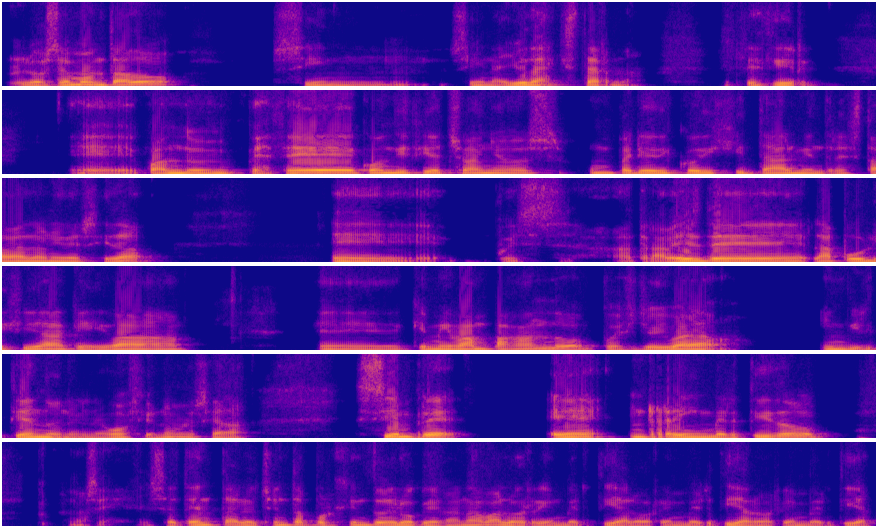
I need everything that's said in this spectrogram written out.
los he montado sin, sin ayuda externa. Es decir, eh, cuando empecé con 18 años un periódico digital mientras estaba en la universidad, eh, pues a través de la publicidad que iba eh, que me iban pagando, pues yo iba invirtiendo en el negocio, ¿no? O sea, siempre he reinvertido, no sé, el 70, el 80% de lo que ganaba lo reinvertía, lo reinvertía, lo reinvertía.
